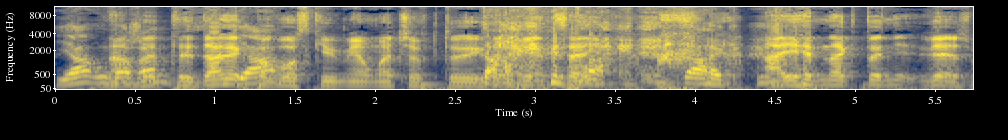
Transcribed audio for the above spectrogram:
ja uważam... Nawet Darek ja... Pawłowski miał mecze, w których tak, dał więcej, tak, tak. A, jednak to nie, wiesz,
